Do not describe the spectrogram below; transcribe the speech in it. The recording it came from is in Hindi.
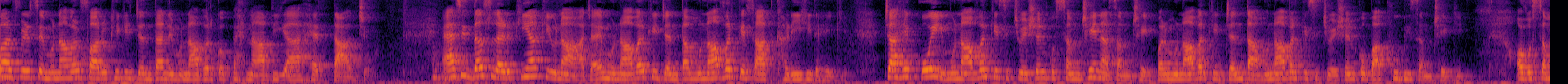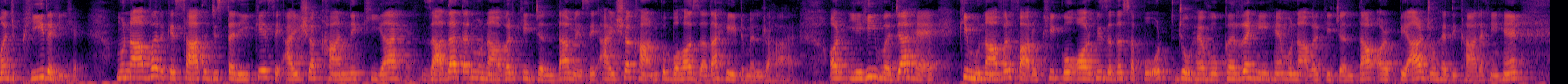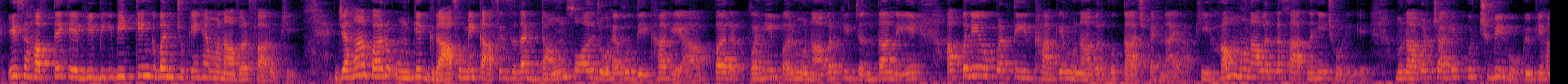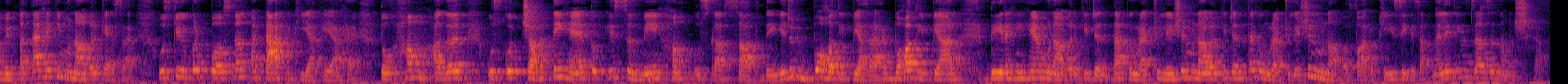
बार फिर से मुनावर फारूकी की जनता ने मुनावर को पहना दिया है ताज। ऐसी दस लड़कियाँ क्यों ना आ जाए? मुनावर की जनता मुनावर के साथ खड़ी ही रहेगी। चाहे कोई मुनावर की सिचुएशन को समझे ना समझे, पर मुनावर की जनता मुनावर की सिचुएशन को बाखूबी समझेगी। और वो समझ भी रही है। मुनावर के साथ जिस तरीके से आयशा खान ने किया है, ज़्यादातर मुनावर की जनता में से आयशा खान को बहुत ज़्यादा हेट मिल रहा है। और यही वजह है कि मुनावर फारूख़ी को और भी ज़्यादा सपोर्ट जो है वो कर रही हैं मुनावर की जनता और प्यार जो है दिखा रहे हैं। इस हफ़्ते के भी बीबी किंग बन चुके हैं मुनावर फारूकी। जहाँ पर उनके ग्राफ में काफ़ी ज़्यादा डाउनफॉल जो है वो देखा गया, पर वहीं पर मुनावर की जनता ने अपने ऊपर तीर खा के मुनावर को ताज पहनाया कि हम मुनावर का साथ नहीं छोड़ेंगे। मुनावर चाहे कुछ भी हो, क्योंकि हमें पता है कि मुनावर कैसा है। उसके ऊपर पर्सनल अटैक किया गया है। तो हम अगर उसको चाहते हैं तो इसमें हम उसका साथ देंगे, जो कि बहुत ही प्यारा है, बहुत ही प्यार दे रही हैं मुनावर की जनता। कंग्रेचुलेशन मुनावर की जनता कंग्रेचुलेशन मुनावर फारूकी। इसी के साथ मैं लेती हूँ इजाज़त, नमस्कार।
